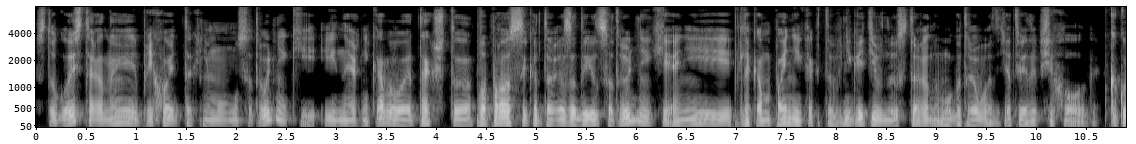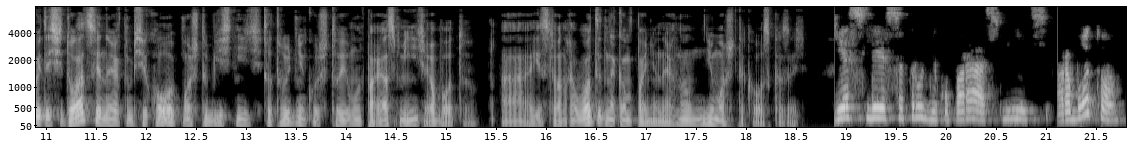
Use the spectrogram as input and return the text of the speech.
С другой стороны, приходят к нему сотрудники, и наверняка бывает так, что вопросы, которые задают сотрудники, они для компании как-то в негативную сторону могут работать, ответы психолога. В какой-то ситуации, наверное, психолог может объяснить сотруднику, что ему пора сменить работу. А если он работает на компанию, наверное, он не может такого сказать сказать? Если сотруднику пора сменить работу,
